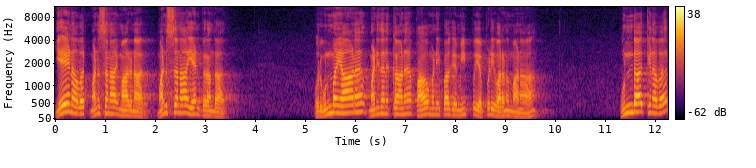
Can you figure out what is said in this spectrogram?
ஏன் அவர் மனுஷனாய் மாறினார்? மனுஷனா ஏன் பிறந்தார்? ஒரு உண்மையான மனிதனுக்கான பாவமணிப்பாக மீட்பு எப்படி வரணுமானா உண்டாக்கினவர்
